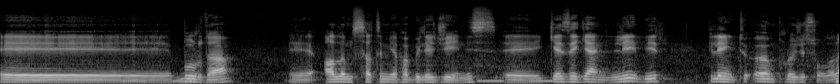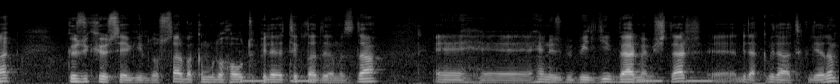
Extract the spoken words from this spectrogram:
ee, burada e, alım satım yapabileceğiniz e, gezegenli bir Play to Earn projesi olarak gözüküyor sevgili dostlar. Bakın burada How to Play'e tıkladığımızda e, e, henüz bir bilgi vermemişler. E, bir dakika bir daha tıklayalım.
